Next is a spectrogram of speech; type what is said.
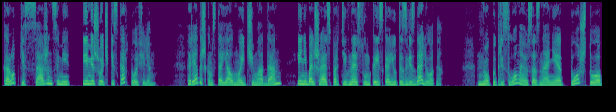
коробки с саженцами и мешочки с картофелем. Рядышком стоял мой чемодан и небольшая спортивная сумка из каюты звездолета. Но потрясло мое сознание то, что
